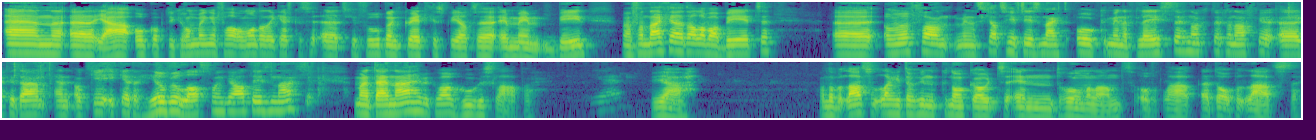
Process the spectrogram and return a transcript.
En uh, ja, ook op de grond ben gevallen, omdat ik even het gevoel ben kwijtgespeeld in mijn been. Maar vandaag gaat het al wat beter. Uh, omwille van, mijn schat heeft deze nacht ook mijn pleister nog ervan afge, uh, gedaan. En oké, okay, ik heb er heel veel last van gehad deze nacht. Maar daarna heb ik wel goed geslapen. Ja? Ja. Want op het laatste lag je toch in een knockout in Dromeland. Op het, la het, op het laatste.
